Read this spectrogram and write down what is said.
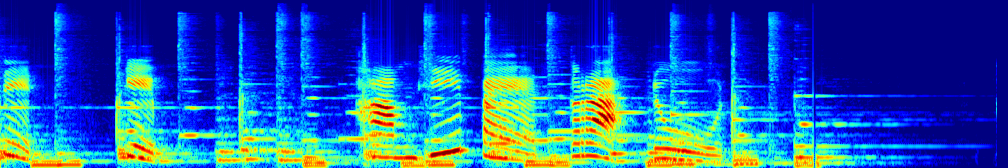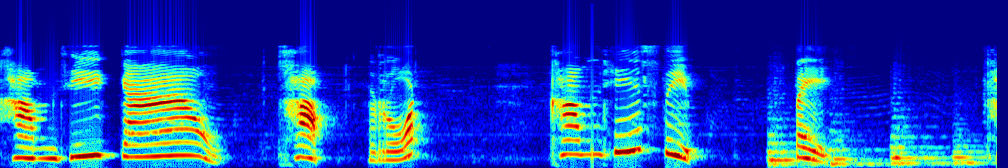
เจ็ดเก็บ คำที่แปดกระโดด คำที่เก้าขับรถ คำที่สิบเตะ ค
